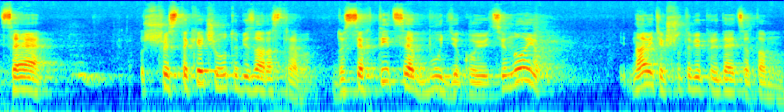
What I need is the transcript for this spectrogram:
це щось таке, чого тобі зараз треба. Досягти це будь-якою ціною, навіть якщо тобі прийдеться там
